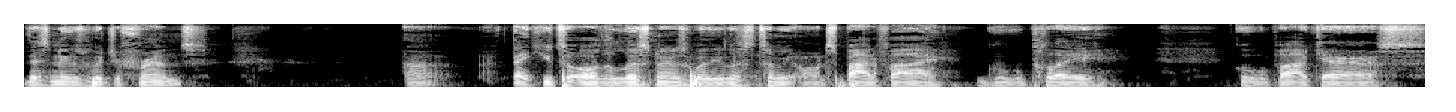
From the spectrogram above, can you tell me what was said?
this news with your friends. Uh, thank you to all the listeners, whether you listen to me on Spotify, Google Play, Google Podcasts,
